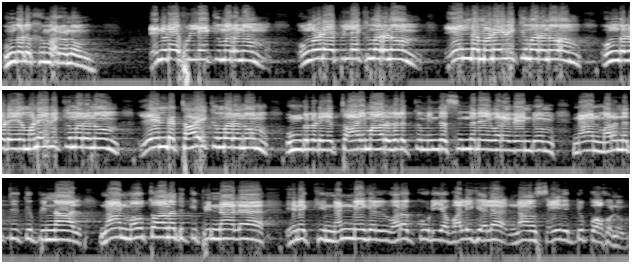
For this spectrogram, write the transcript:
உங்களுக்கும் வரணும் என்னுடைய பிள்ளைக்கும் வரணும் உங்களுடைய பிள்ளைக்கு வரணும் ஏண்ட மனைவிக்கு வரணும் உங்களுடைய மனைவிக்கு வரணும் ஏண்ட தாய்க்கும் வரணும் உங்களுடைய தாய்மார்களுக்கும் இந்த சிந்தனை வர வேண்டும். நான் மரணத்திற்கு பின்னால் நான் மௌத்தானதுக்கு பின்னால் எனக்கு நன்மைகள் வரக்கூடிய வழிகளை நான் செய்துட்டு போகணும்.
